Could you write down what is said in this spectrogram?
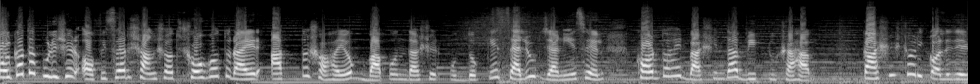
কলকাতা পুলিশের অফিসার সাংসদ সৌগত রায়ের আত্মসহায়ক বাপন দাসের উদ্যোগকে স্যালুট জানিয়েছেন খড়দহের বাসিন্দা বিট্টু সাহাব কাশীশ্বরী কলেজের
